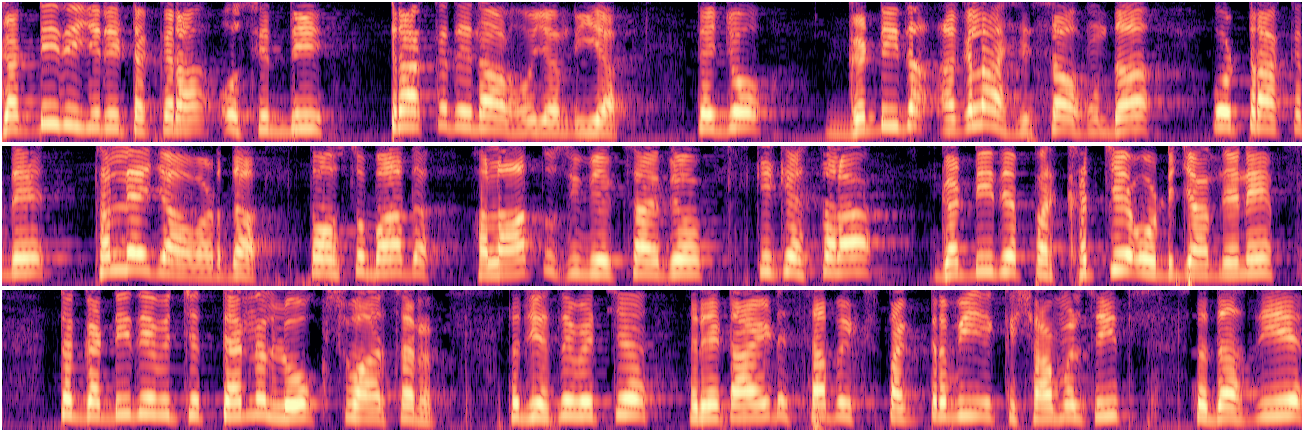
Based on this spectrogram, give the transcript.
ਗੱਡੀ ਦੀ ਜਿਹੜੀ ਟੱਕਰ ਆ, ਉਹ ਸਿੱਧੀ ਟਰੱਕ ਦੇ ਨਾਲ ਹੋ ਜਾਂਦੀ ਆ ਤੇ ਜੋ ਗੱਡੀ ਦਾ ਅਗਲਾ ਹਿੱਸਾ ਹੁੰਦਾ, ਉਹ ਟਰੱਕ ਦੇ ਥੱਲੇ ਜਾ ਵੜਦਾ। ਤਾਂ ਉਸ ਤੋਂ ਬਾਅਦ ਹਾਲਾਤ ਤੁਸੀਂ ਵੇਖ ਸਕਦੇ ਹੋ ਕਿ ਕਿਸ ਤਰ੍ਹਾਂ ਗੱਡੀ ਦੇ ਪਰਖੱਚੇ ਉੱਡ ਜਾਂਦੇ ਨੇ। ਤਾਂ ਗੱਡੀ ਦੇ ਵਿੱਚ ਤਿੰਨ ਲੋਕ ਸਵਾਰ ਸਨ। ਤਾਂ ਜਿਸ ਦੇ ਵਿੱਚ ਰਿਟਾਇਰਡ ਸਬ ਇੰਸਪੈਕਟਰ ਵੀ ਇੱਕ ਸ਼ਾਮਲ ਸੀ। ਤਾਂ ਦੱਸ ਦਈਏ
